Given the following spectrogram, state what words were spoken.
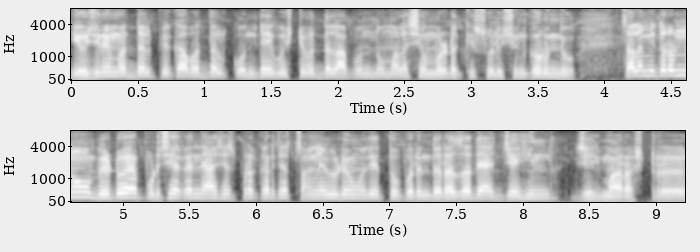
योजनेबद्दल पिकाबद्दल कोणत्याही गोष्टीबद्दल आपण तुम्हाला शंभर टक्के सोल्युशन करून देऊ. चला मित्रांनो भेटूया पुढच्या एखाद्या अशाच प्रकारच्या चांगल्या व्हिडिओमध्ये तोपर्यंत रजा द्या. जय हिंद जय महाराष्ट्र.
